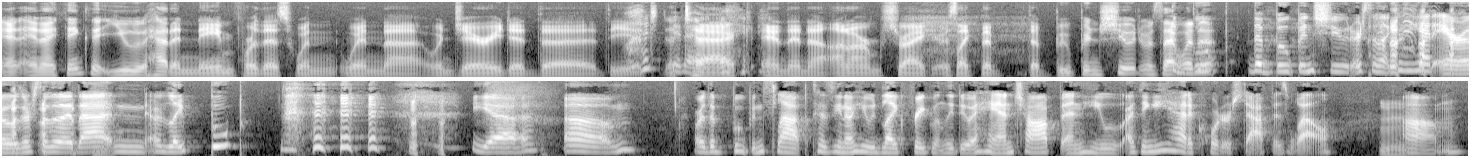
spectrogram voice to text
And and I think that you had a name for this when when uh, when Jerry did the the at- did I? attack and then uh, unarmed strike. It was like the the boop and shoot. Was that what boop, it? the boop and shoot or something like 'cause he had arrows or something like that, and like boop. yeah. Um, or the boop and slap because you know he would like frequently do a hand chop, and he I think he had a quarter staff as well. Mm-hmm. Um,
